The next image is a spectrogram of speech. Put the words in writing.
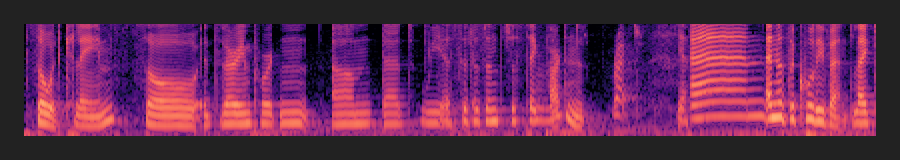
So it claims. So it's very important um, that we as citizens just take mm. part in it. Right. Yes. And and it's a cool event. Like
